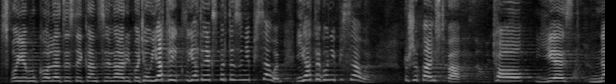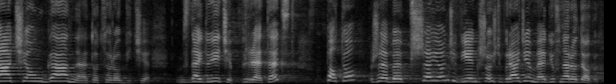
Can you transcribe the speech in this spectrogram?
swojemu koledze z tej kancelarii, powiedział: Ja tej, ja tej ekspertyzy nie pisałem, ja tego nie pisałem. Proszę Państwa, to jest naciągane, to co robicie. Znajdujecie pretekst, po to, żeby przejąć większość w Radzie Mediów Narodowych.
